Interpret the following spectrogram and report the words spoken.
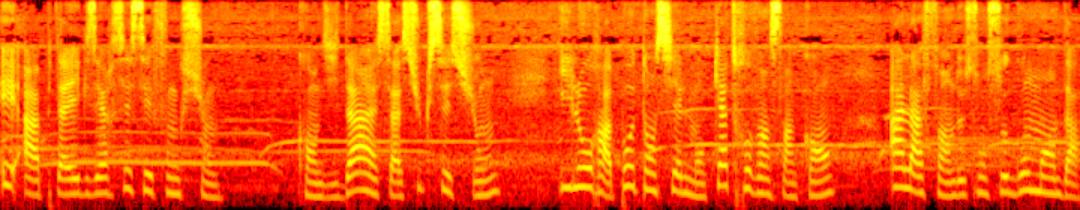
et apte à exercer ses fonctions. Candidat à sa succession, il aura potentiellement 85 ans à la fin de son second mandat.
